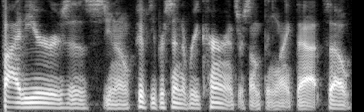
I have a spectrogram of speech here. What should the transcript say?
five years is, you know, 50% of recurrence or something like that. So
